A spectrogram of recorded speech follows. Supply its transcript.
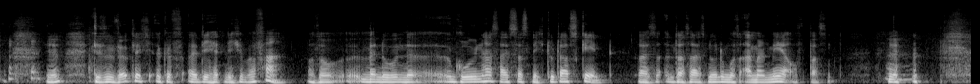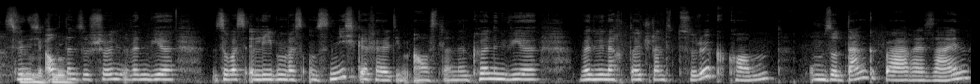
ja? Die sind wirklich, äh, äh, die hätten dich überfahren. Also wenn du eine äh, grün hast, heißt das nicht, du darfst gehen. Das heißt, das heißt nur, du musst einmal mehr aufpassen. Mhm. Das finde ich auch dann so schön, wenn wir sowas erleben, was uns nicht gefällt im Ausland. Dann können wir, wenn wir nach Deutschland zurückkommen, umso dankbarer sein,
